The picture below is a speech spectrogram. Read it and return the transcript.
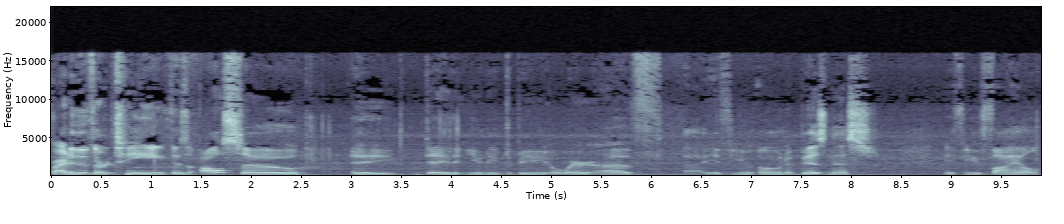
Friday the Thirteenth is also a day that you need to be aware of uh, if you own a business, if you file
